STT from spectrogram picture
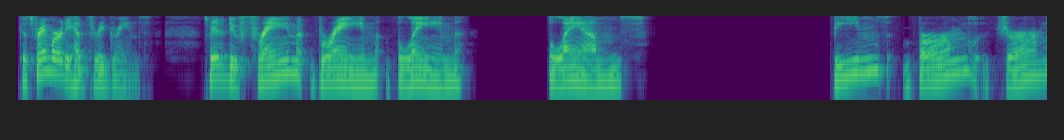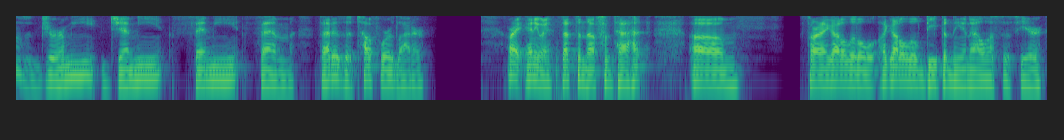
because frame already had three greens. So we had to do frame, brame, blame, blams, beams, berms, germs, germy, gemmy, femmy, femme. That is a tough word ladder. All right. Anyway, that's enough of that. Um, sorry, I got a little I got a little deep in the analysis here.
